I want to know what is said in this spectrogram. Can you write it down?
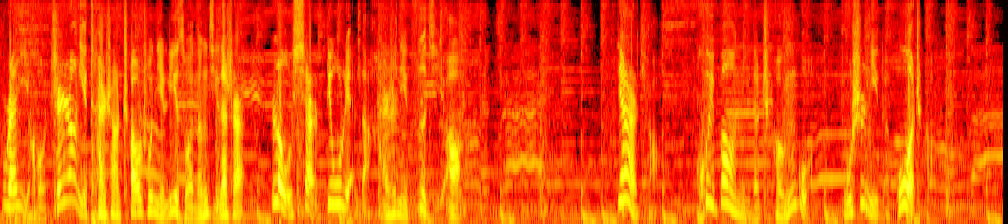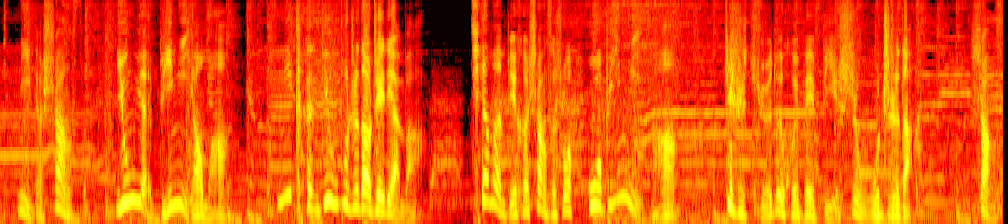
不然以后真让你摊上超出你力所能及的事儿，露馅儿丢脸的还是你自己哦。第二条，汇报你的成果，不是你的过程。你的上司永远比你要忙。你肯定不知道这点吧？千万别和上司说“我比你忙”，这是绝对会被鄙视无知的。上司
